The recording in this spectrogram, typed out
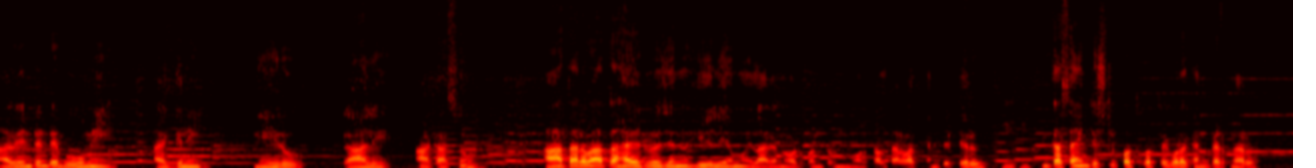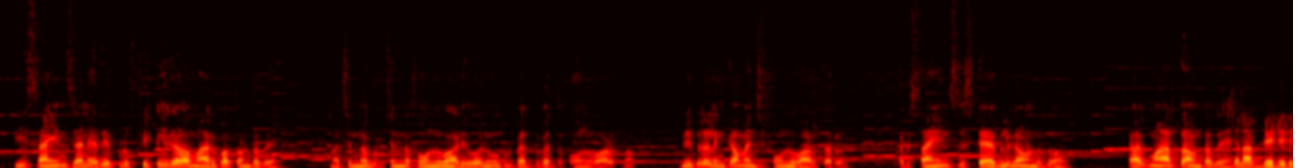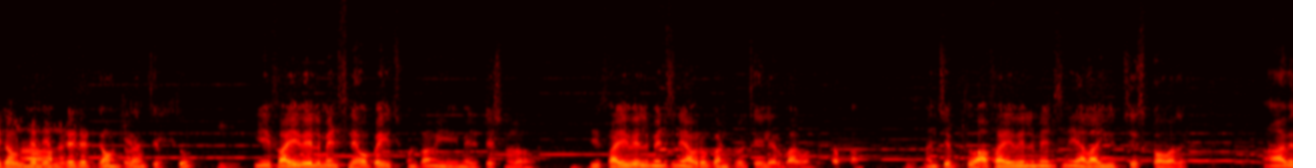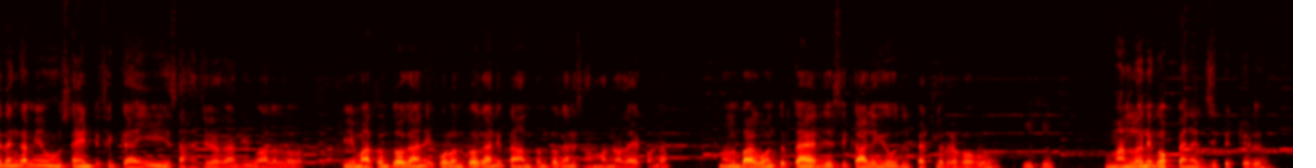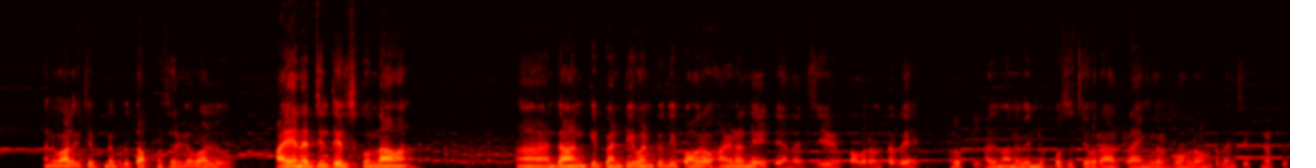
అవి ఏంటంటే భూమి అగ్ని నీరు గాలి ఆకాశం. ఆ తర్వాత హైడ్రోజన్ హీలియం ఇలాగ నూట పంతొమ్మిది మూలకాల తర్వాత కనిపెట్టారు. ఇంకా సైంటిస్టులు కొత్త కొత్తవి కూడా కనిపెడుతున్నారు. ఈ సైన్స్ అనేది ఎప్పుడు ఫికిల్గా మారిపోతుంటది. మా చిన్నప్పుడు చిన్న ఫోన్లు వాడేవాళ్ళం ఇప్పుడు పెద్ద పెద్ద ఫోన్లు వాడుతున్నాం. మీ పిల్లలు ఇంకా మంచి ఫోన్లు వాడతారు. బట్ సైన్స్ స్టేబుల్గా ఉండదు. కాక మారుతూ ఉంటుంది. చాలా అప్డేటెడ్గా ఉంటుంది. అప్డేటెడ్గా ఉంటుంది అని చెప్తూ. ఈ ఫైవ్ ఎలిమెంట్స్నే ఉపయోగించుకుంటాం ఈ మెడిటేషన్లో. ఈ ఫైవ్ ఎలిమెంట్స్ని ఎవరు కంట్రోల్ చేయలేరు భగవంతుడు తప్ప. అని చెప్తూ ఆ ఫైవ్ ఎలిమెంట్స్ని ఎలా యూజ్ చేసుకోవాలి? ఆ విధంగా మేము సైంటిఫిక్గా ఈ సహజ యోగాని వాళ్ళలో ఈ మతంతో కానీ కులంతో కానీ ప్రాంతంతో కానీ సంబంధం లేకుండా మనల్ని భగవంతుడు తయారు చేసి ఖాళీగా వదిలిపెట్టలేదురా బాబు. మనలోనే గొప్ప ఎనర్జీ పెట్టాడు. అని వాళ్ళకి చెప్పినప్పుడు తప్పనిసరిగా వాళ్ళు ఆ ఎనర్జీని తెలుసుకుందామా? దానికి twenty one to the power of hundred and eight energy power ఉంటుంది. అది మన వెన్నుపూస చివర ట్రయాంగులర్ బోన్లో ఉంటుందని చెప్పినప్పుడు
